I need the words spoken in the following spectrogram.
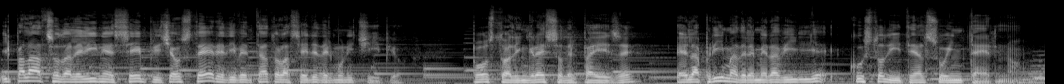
il palazzo dalle linee semplici e austere è diventato la sede del municipio. Posto all'ingresso del paese, è la prima delle meraviglie custodite al suo interno.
